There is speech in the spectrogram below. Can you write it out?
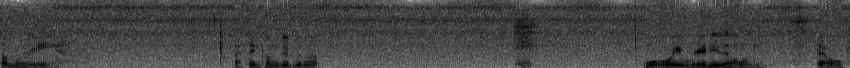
Summary. I think I'm good with that. What are we really low on? Stealth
